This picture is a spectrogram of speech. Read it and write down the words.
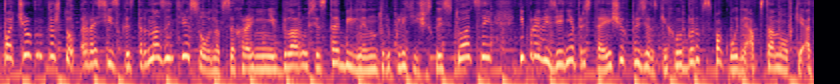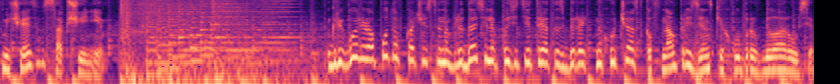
Подчеркнуто, что российская сторона заинтересована в сохранении в Беларуси стабильной внутриполитической ситуации и проведении предстоящих президентских выборов в спокойной обстановке, отмечается в сообщении. Григорий Рапота в качестве наблюдателя посетит ряд избирательных участков на президентских выборах в Беларуси.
